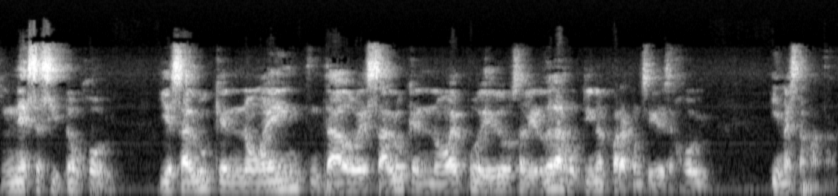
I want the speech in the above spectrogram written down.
necesita un hobby. Y es algo que no he intentado, es algo que no he podido salir de la rutina para conseguir ese hobby. Y me está matando.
